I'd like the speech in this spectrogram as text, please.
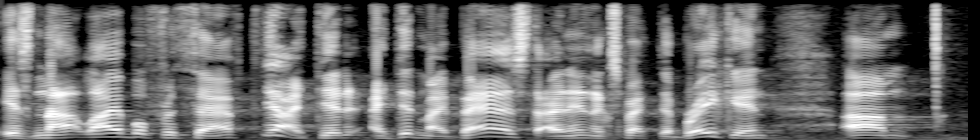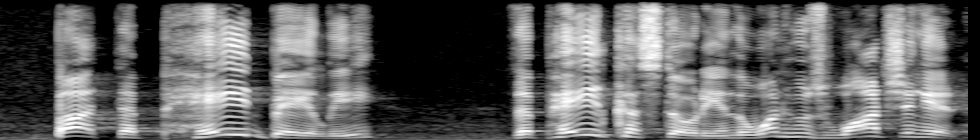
is not liable for theft. Yeah, I did, I did my best. I didn't expect to break in. Um, but the paid bailee, the paid custodian, the one who's watching it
